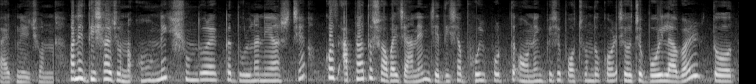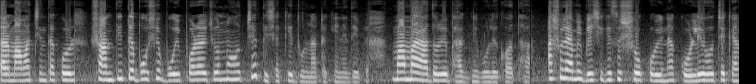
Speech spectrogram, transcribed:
বাইকনির জন্য। মানে দিশার জন্য অনেক সুন্দর একটা দোলনা নিয়ে আসছে। বিকজ আপনারা তো সবাই জানেন যে দিশা বই পড়তে অনেক বেশি পছন্দ করে। সে হচ্ছে বই লাভার তো তার মামা চিন্তা করল শান্তিতে বসে বই পড়ার জন্য হচ্ছে দিশাকে দোলনাটা কিনে দেবে। মামার আদরে ভাগ্নি বলে কথা। আসলে আমি বেশি কিছু শো করি না করলে হচ্ছে কেন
